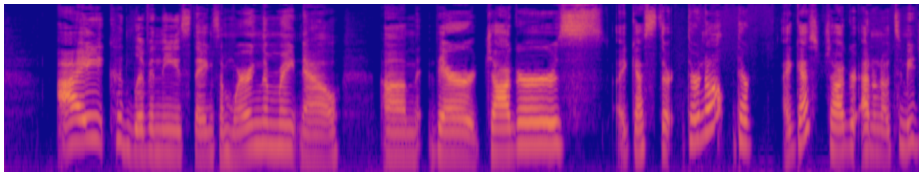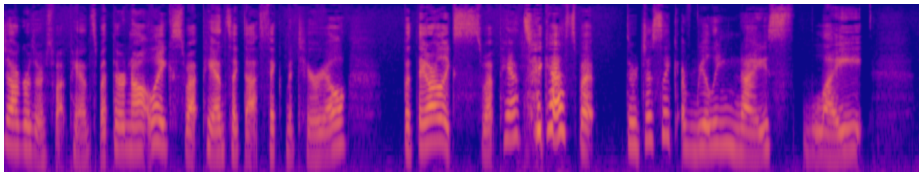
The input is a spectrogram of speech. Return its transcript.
I could live in these things. I'm wearing them right now. Um, they're joggers. I guess they're they're not they're I guess jogger. I don't know. To me, joggers are sweatpants, but they're not like sweatpants like that thick material. But they are like sweatpants, I guess. But they're just like a really nice, light,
